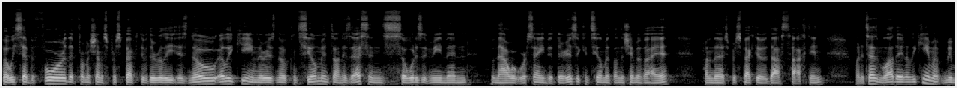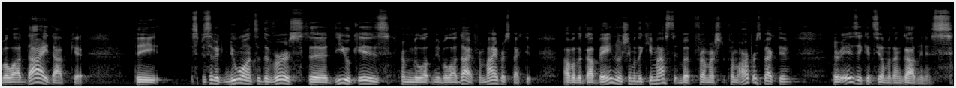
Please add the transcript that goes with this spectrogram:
But we said before that from Hashem's perspective, there really is no Elikim, there is no concealment on His essence. So what does it mean then? Now what we're saying that there is a concealment on the Shem Havaya from the perspective of Das Tachtin. When it says Maladai Elikim, Mibaladai Davke, the specific nuance of the verse, the diuk is from Mibaladai, from my perspective. But from our, from our perspective, there is a concealment on godliness.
